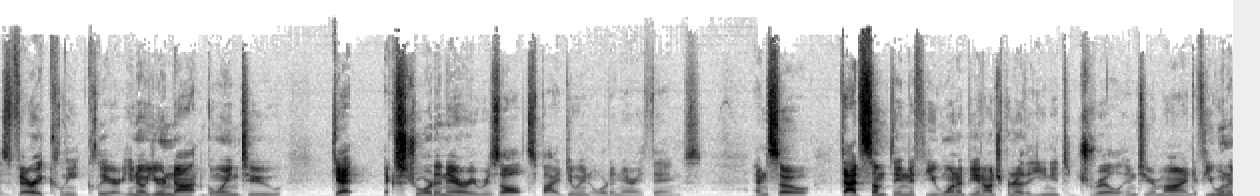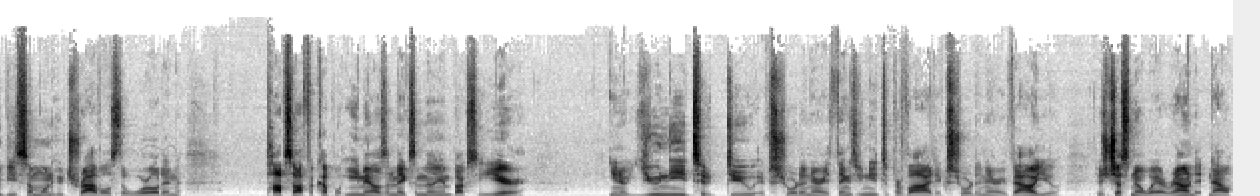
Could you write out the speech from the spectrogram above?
is very clean, clear. You know, you're not going to get extraordinary results by doing ordinary things. And so that's something if you want to be an entrepreneur that you need to drill into your mind. If you want to be someone who travels the world and pops off a couple emails and makes a million bucks a year, you know, you need to do extraordinary things. You need to provide extraordinary value. There's just no way around it. Now,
